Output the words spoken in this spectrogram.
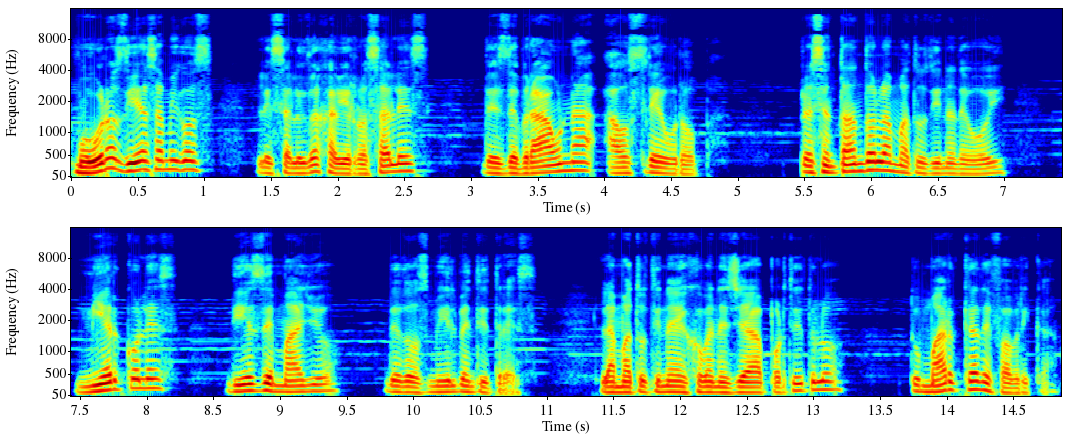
Muy buenos días amigos, les saluda Javier Rosales desde Brauna, Austria, Europa, presentando la matutina de hoy, miércoles 10 de mayo de 2023. La matutina de jóvenes ya por título, Tu marca de fábrica.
